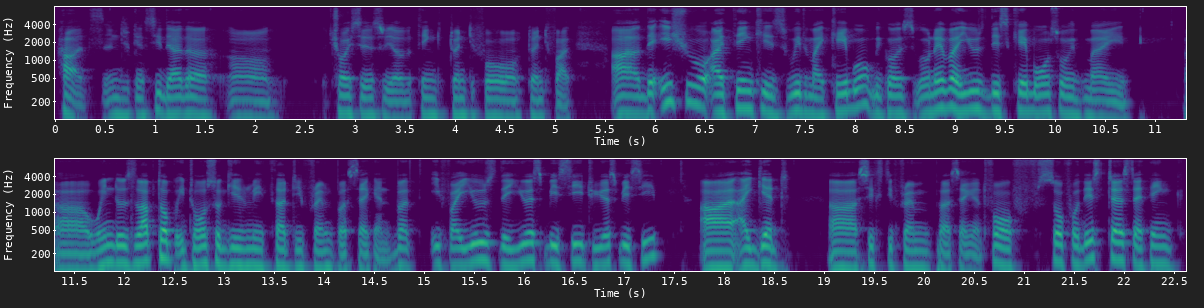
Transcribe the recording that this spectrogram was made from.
hertz and you can see the other uh, choices. You have I think 24 25 uh, the issue I think is with my cable because whenever I use this cable also with my uh, Windows laptop, it also gives me 30 frames per second. But if I use the USB-C to USB-C, uh, I get uh, 60 frames per second. For so for this test, I think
